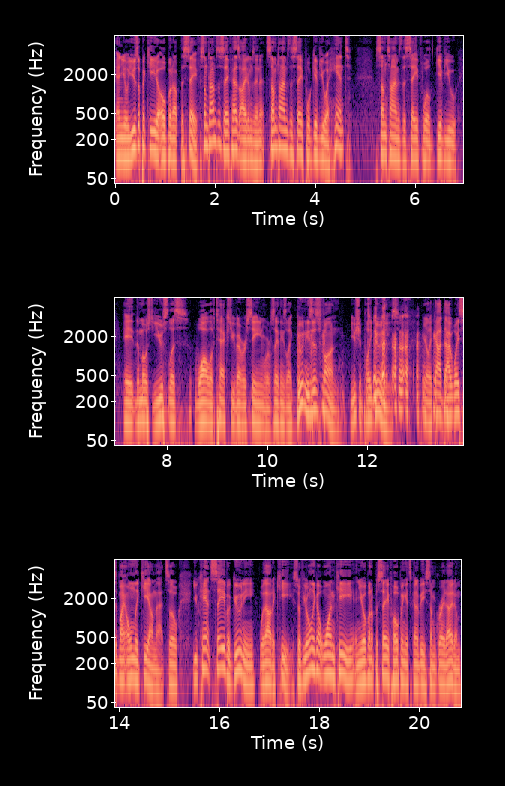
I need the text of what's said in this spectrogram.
and you'll use up a key to open up the safe. Sometimes the safe has items in it. Sometimes the safe will give you a hint. Sometimes the safe will give you a the most useless wall of text you've ever seen, where it'll say things like "Goonies is fun. You should play Goonies." You're like, God, I wasted my only key on that. So you can't save a Goonie without a key. So if you only got one key and you open up a safe hoping it's going to be some great item,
